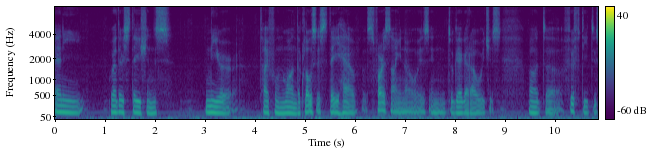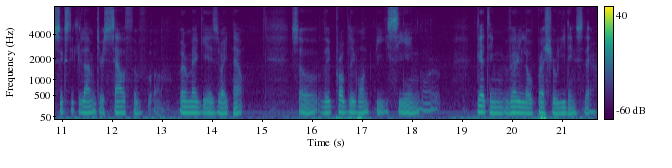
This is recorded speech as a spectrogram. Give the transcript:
any weather stations near Typhoon Juan. The closest they have, as far as I know, is in Tuguegarao, which is about uh, 50 to 60 kilometers south of uh, where Megi is right now so they probably won't be seeing or getting very low pressure readings there.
